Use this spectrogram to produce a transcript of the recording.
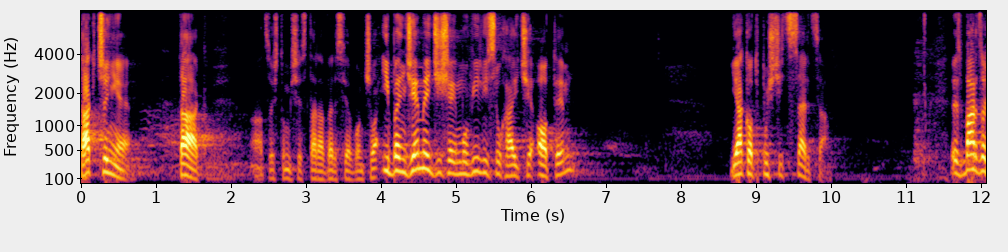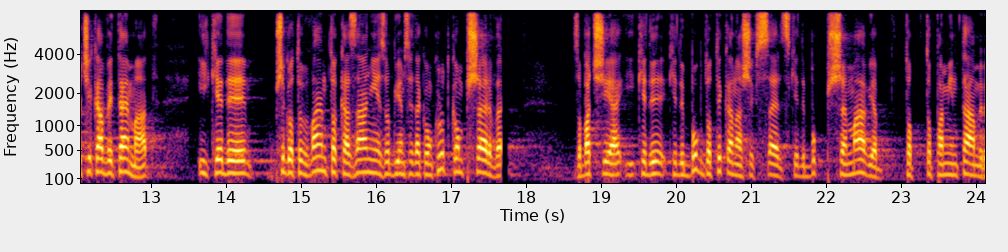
Tak czy nie? Tak. A coś tu mi się stara wersja włączyła. I będziemy dzisiaj mówili, słuchajcie, o tym, jak odpuścić z serca. To jest bardzo ciekawy temat i kiedy przygotowywałem to kazanie, zrobiłem sobie taką krótką przerwę. Zobaczcie, kiedy, kiedy Bóg dotyka naszych serc, kiedy Bóg przemawia, to, to pamiętamy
